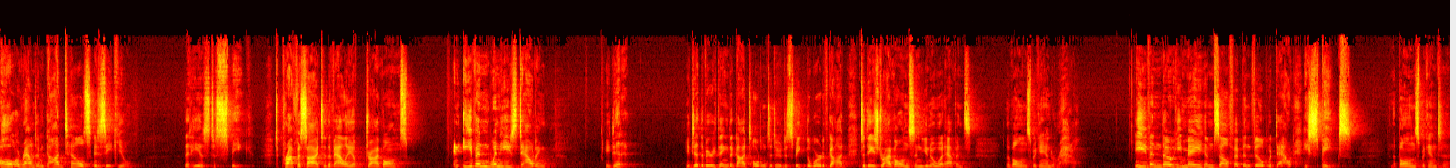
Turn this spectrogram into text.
all around him, God tells Ezekiel that he is to speak, to prophesy to the valley of dry bones. And even when he's doubting, he did it. He did the very thing that God told him to do, to speak the word of God to these dry bones. And you know what happens? The bones began to rattle. Even though he may himself have been filled with doubt, he speaks. And the bones begin to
